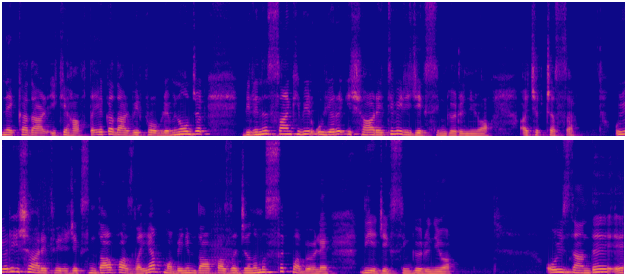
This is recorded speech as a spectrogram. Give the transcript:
ne kadar iki haftaya kadar bir problemin olacak. Birine sanki bir uyarı işareti vereceksin görünüyor açıkçası. Uyarı işaret vereceksin daha fazla yapma benim daha fazla canımı sıkma böyle diyeceksin görünüyor. O yüzden de e,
